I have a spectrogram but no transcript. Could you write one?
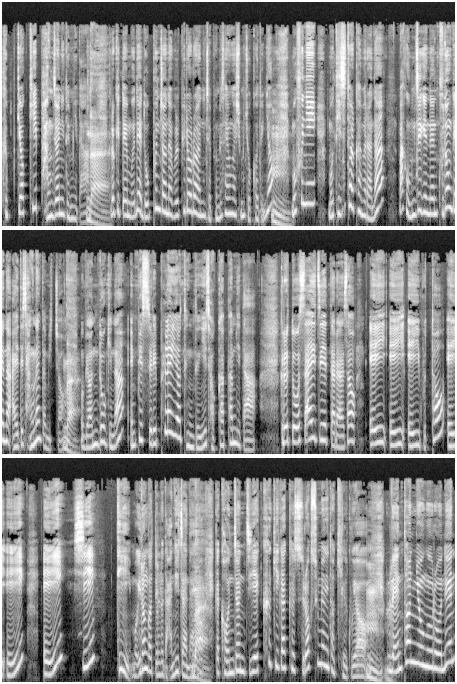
급격히 방전이 됩니다. 네. 그렇기 때문에 높은 전압을 필요로 하는 제품을 사용하시면 좋거든요. 음. 뭐 흔히 뭐 디지털 카메라나 막 움직이는 구동되는 아이들 장난감 있죠. 네. 뭐 면도기나 MP3 플레이어 등등이 적합합니다. 그리고 또 사이즈에 따라서 AAA부터 AA, A, C, D 뭐 이런 것들로 나뉘잖아요. 네. 그러니까 건전지의 크기가 클수록 수명이 더 길고요. 음. 그리고 랜턴용으로는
